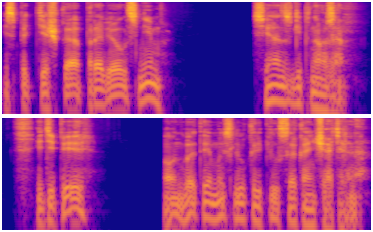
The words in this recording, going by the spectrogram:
из-под тяжка провел с ним сеанс гипноза. И теперь он в этой мысли укрепился окончательно.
